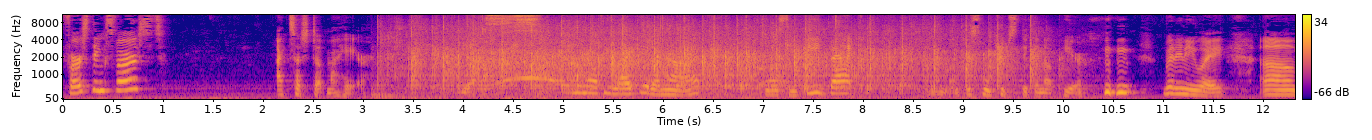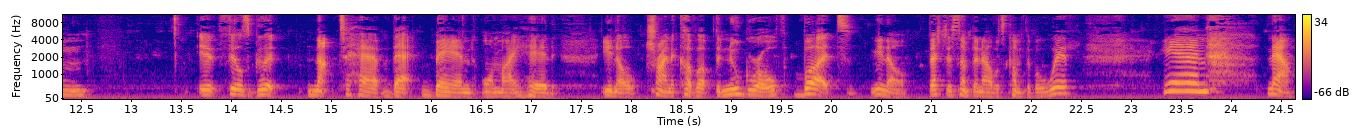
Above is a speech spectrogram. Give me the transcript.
first things first, I touched up my hair. Yes. Let me know if you like it or not. Want some feedback? This one keeps sticking up here. but anyway, um, it feels good not to have that band on my head, you know, trying to cover up the new growth. But, you know, that's just something I was comfortable with. And now,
